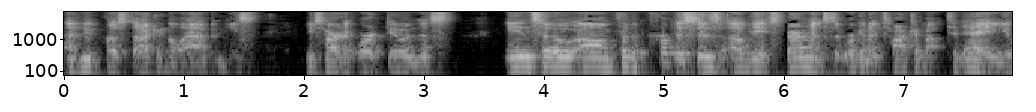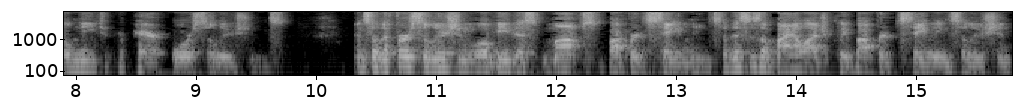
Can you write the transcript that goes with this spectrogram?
a, new postdoc in the lab, and he's, he's hard at work doing this. And so um, for the purposes of the experiments that we're going to talk about today, you'll need to prepare four solutions. And so the first solution will be this MOPS buffered saline. So this is a biologically buffered saline solution.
